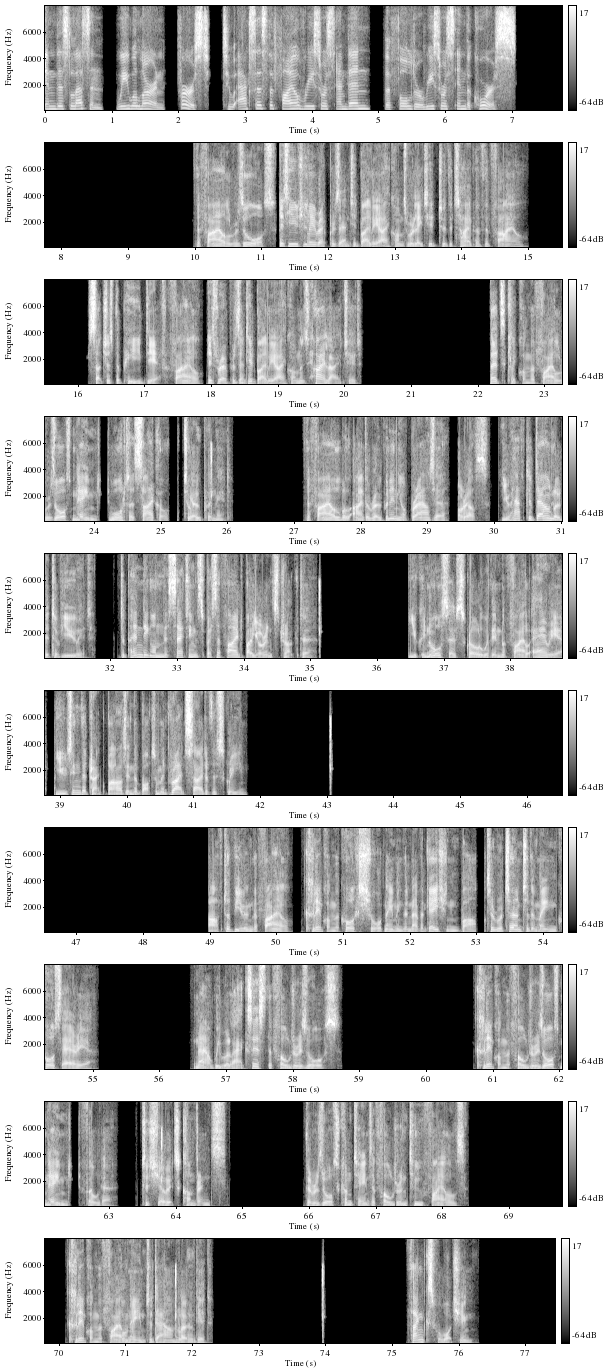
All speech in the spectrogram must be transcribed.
In this lesson, we will learn, first, to access the file resource and then, the folder resource in the course. The file resource is usually represented by the icons related to the type of the file. Such as the PDF file is represented by the icon as highlighted. Let's click on the file resource named Water Cycle to open it. The file will either open in your browser, or else, you have to download it to view it, depending on the settings specified by your instructor. You can also scroll within the file area, using the drag bars in the bottom and right side of the screen. After viewing the file, click on the course short name in the navigation bar to return to the main course area. Now we will access the folder resource. Click on the folder resource named folder to show its contents. The resource contains a folder and two files. Click on the file name to download it. Thanks for watching.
